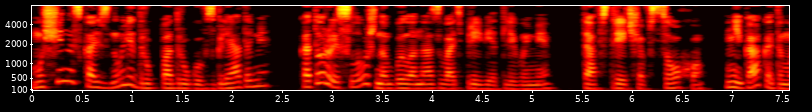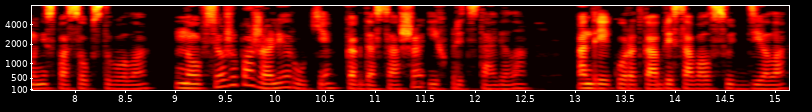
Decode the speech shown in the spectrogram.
Мужчины скользнули друг по другу взглядами, которые сложно было назвать приветливыми. Та встреча в Сохо никак этому не способствовала, но все же пожали руки, когда Саша их представила. Андрей коротко обрисовал суть дела,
